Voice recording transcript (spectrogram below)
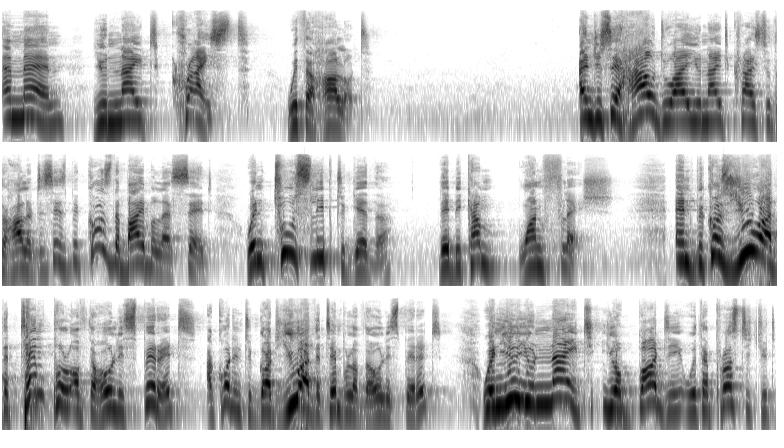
a man unite Christ with a harlot? And you say, How do I unite Christ with a harlot? It says, Because the Bible has said, when two sleep together, they become one flesh. And because you are the temple of the Holy Spirit, according to God, you are the temple of the Holy Spirit. When you unite your body with a prostitute,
